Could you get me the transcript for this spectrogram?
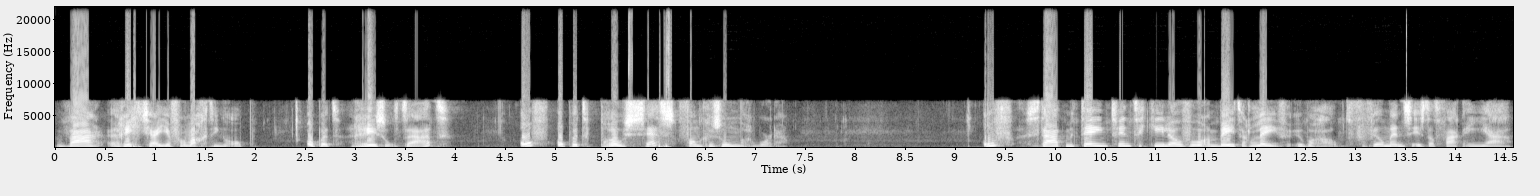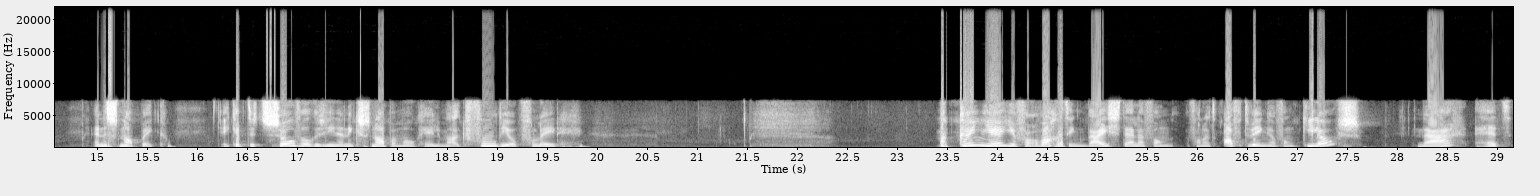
waar richt jij je verwachtingen op? Op het resultaat of op het proces van gezonder worden? Of staat meteen 20 kilo voor een beter leven, überhaupt? Voor veel mensen is dat vaak een ja. En dat snap ik. Ik heb dit zoveel gezien en ik snap hem ook helemaal. Ik voel die ook volledig. Maar kun je je verwachting bijstellen van, van het afdwingen van kilo's naar het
